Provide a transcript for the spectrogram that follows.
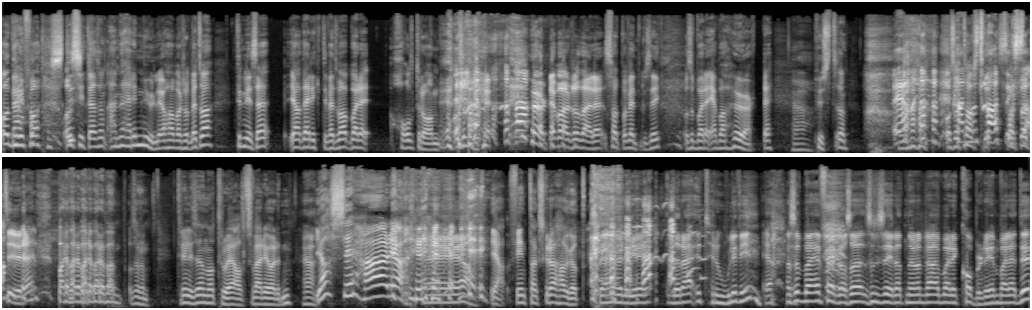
Og, er på, og sitter jeg sånn men er det mulig? Og han var sånn Vet du hva, Trine Lise, ja, det er riktig. Vet du hva, bare hold tråden. Og så bare hørte jeg bare sånn der Satt på ventemusikk, og så bare Jeg bare hørte puste sånn. Og så tastet tastaturet. Bare, bare, bare, bare, bam. Og så sånn Trine Lise, nå tror jeg alt skal være i orden. Ja, se her, ja! Ja. ja, Fint, takk skal du ha. Ha det godt. Det er veldig gøy. Dere er utrolig fin. Altså, bare- jeg føler også, som du sier, at når han bare kobler det inn bare, Du,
